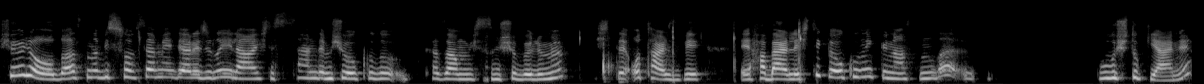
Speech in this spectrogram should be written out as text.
Şöyle oldu aslında bir sosyal medya aracılığıyla işte sen de mi şu okulu kazanmışsın şu bölümü işte o tarz bir e, haberleştik ve okulun ilk günü aslında buluştuk yani.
